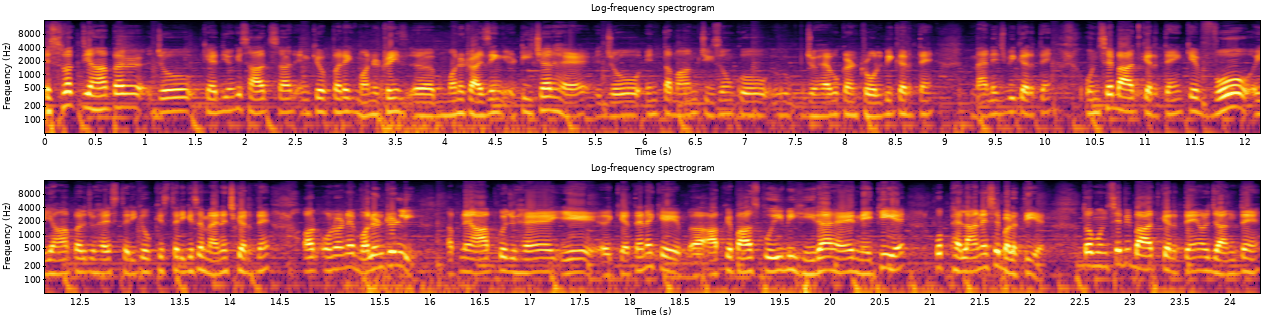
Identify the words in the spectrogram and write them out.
इस वक्त यहाँ पर जो कैदियों के साथ साथ इनके ऊपर एक मॉनिटरिंग मॉनिटराइजिंग टीचर है, जो इन तमाम चीज़ों को जो है वो कंट्रोल भी करते हैं मैनेज भी करते हैं, उनसे बात करते हैं कि वो यहाँ पर जो है इस तरीके को किस तरीके से मैनेज करते हैं और उन्होंने वॉल्टरली अपने आप को जो है ये कहते हैं ना कि आपके पास कोई भी हीरा है, नेकी है, वो फैलाने से बढ़ती है। तो हम उनसे भी बात करते हैं और जानते हैं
